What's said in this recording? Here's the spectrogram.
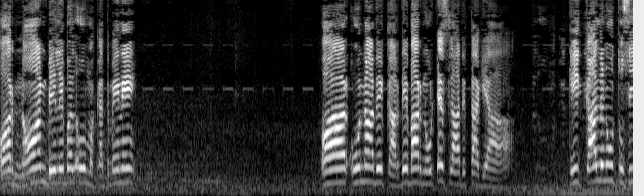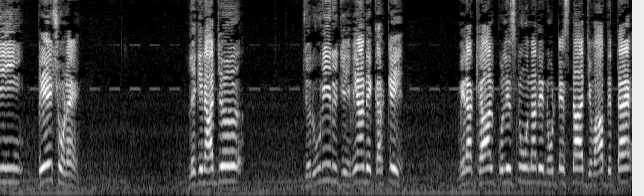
ਔਰ ਨਾਨ ਬੇਲੇਬਲ ਉਹ ਮੁਕੱਦਮੇ ਨੇ। ਔਰ ਉਹਨਾਂ ਦੇ ਘਰ ਦੇ ਬਾਹਰ ਨੋਟਿਸ ਲਾ ਦਿੱਤਾ ਗਿਆ। ਕਿ ਕੱਲ ਨੂੰ ਤੁਸੀਂ ਪੇਸ਼ ਹੋਣਾ ਹੈ। ਲੇਕਿਨ ਅੱਜ ਜ਼ਰੂਰੀ ਰੁਝੇਵਿਆਂ ਦੇ ਕਰਕੇ ਮੇਰਾ ਖਿਆਲ ਪੁਲਿਸ ਨੂੰ ਉਹਨਾਂ ਦੇ ਨੋਟਿਸ ਦਾ ਜਵਾਬ ਦਿੱਤਾ ਹੈ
